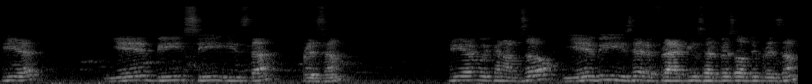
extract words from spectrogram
Here, A, B, C is the prism. Here we can observe AB is a refracting surface of the prism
